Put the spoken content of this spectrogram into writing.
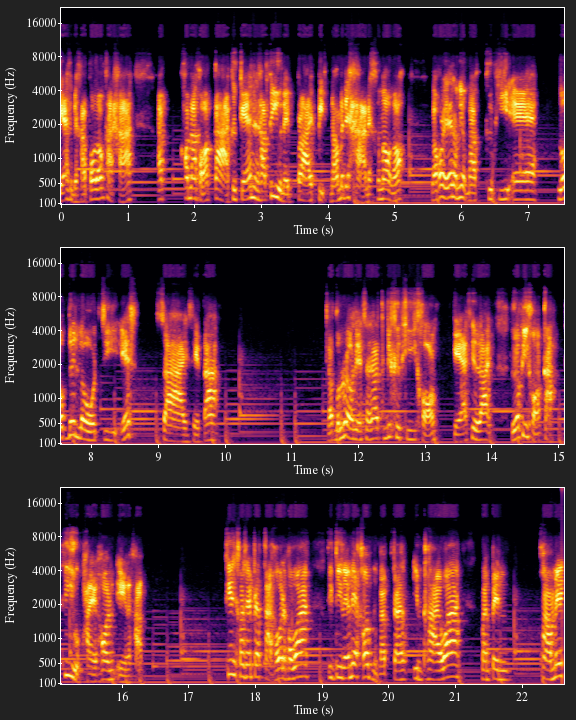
gas ถูกไหมครับเพราะเราต้องการหาความดันของอากาศคือแก๊สนะครับที่อยู่ในปลายปิดเนาะไม่ได้หาในข้างนอกเนาะเราก็เลยได้ตรงนี้ออกมาคือ p a ลบด้วย low g h sin theta ครับบนรูปเราเห็น theta นี่คือ p ของแก๊สที่ได้ หรือว่า p ของอากาศที่อยู่ภายในท่อนั่นเองนะครับ ที่เขาใช้ประกาศเพราะอะไรเพราะว่าจริงๆแล้วเนี่ยเขาเหมือนกับจะอิมพลายว่ามันเป็นความไม่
